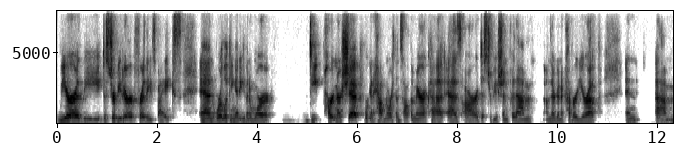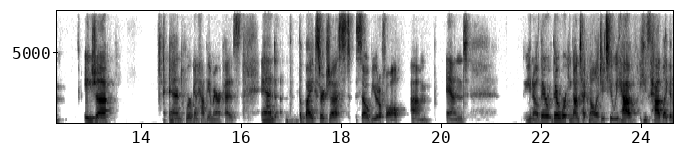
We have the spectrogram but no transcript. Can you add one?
we are the distributor for these bikes, and we're looking at even a more deep partnership. We're going to have North and South America as our distribution for them. Um, they're going to cover Europe and um, Asia, and we're going to have the Americas. And the bikes are just so beautiful. Um, and you know they're they're working on technology too. We have he's had like an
